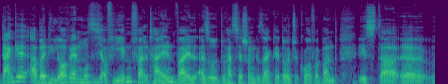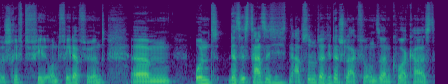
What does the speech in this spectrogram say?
Danke, aber die Lorbeeren muss ich auf jeden Fall teilen, weil, also du hast ja schon gesagt, der Deutsche Chorverband ist da äh, schrift- und federführend. Ähm, und das ist tatsächlich ein absoluter Ritterschlag für unseren Chorecast,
